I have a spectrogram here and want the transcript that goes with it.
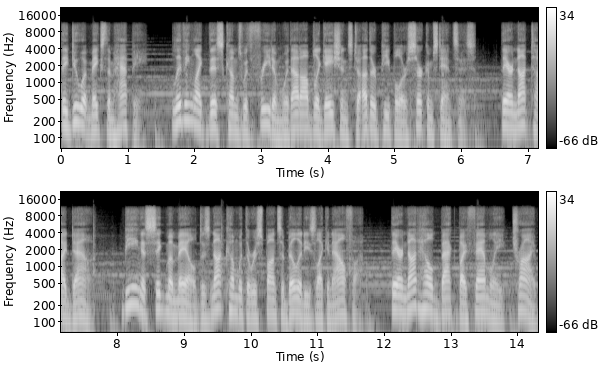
They do what makes them happy. Living like this comes with freedom without obligations to other people or circumstances. They are not tied down. Being a Sigma male does not come with the responsibilities like an alpha. They are not held back by family, tribe,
